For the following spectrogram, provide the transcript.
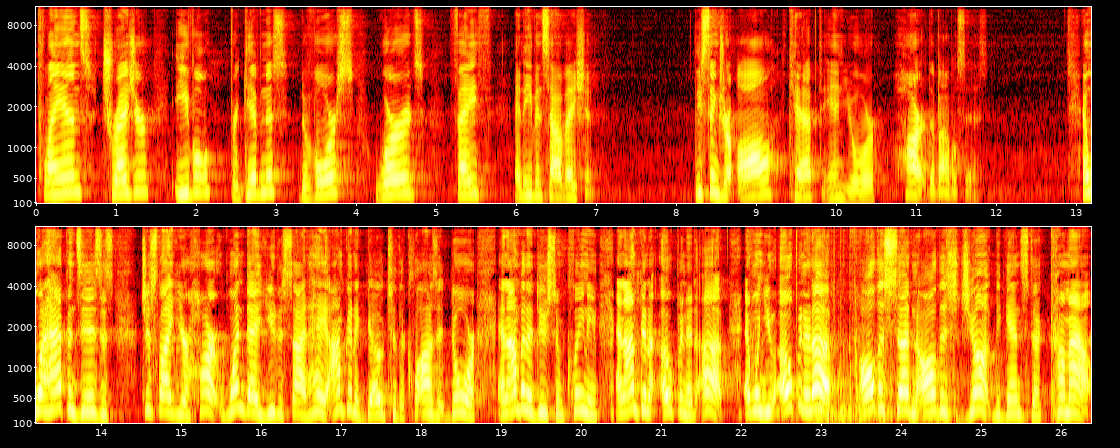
plans, treasure, evil, forgiveness, divorce, words, faith, and even salvation. These things are all kept in your heart, the Bible says. And what happens is, is just like your heart, one day you decide, hey, I'm going to go to the closet door and I'm going to do some cleaning and I'm going to open it up. And when you open it up, all of a sudden, all this junk begins to come out.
